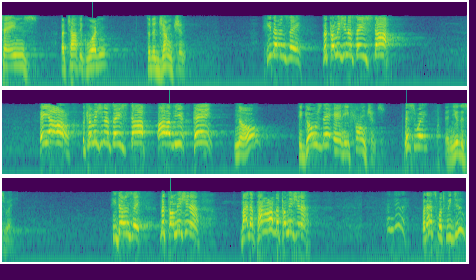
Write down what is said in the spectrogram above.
sends a traffic warden to the junction. He doesn't say, the commissioner says stop. Hey, y'all, the commissioner says stop, all of you. Hey, no. He goes there and he functions this way and you this way. He doesn't say, the commissioner, by the power of the commissioner. And do that. But that's what we do.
